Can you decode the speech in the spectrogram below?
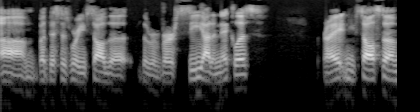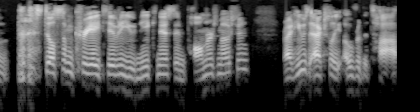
Um, but this is where you saw the, the reverse C out of Nicklaus, right? And you saw some, still some creativity, uniqueness in Palmer's motion, right? He was actually over the top,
